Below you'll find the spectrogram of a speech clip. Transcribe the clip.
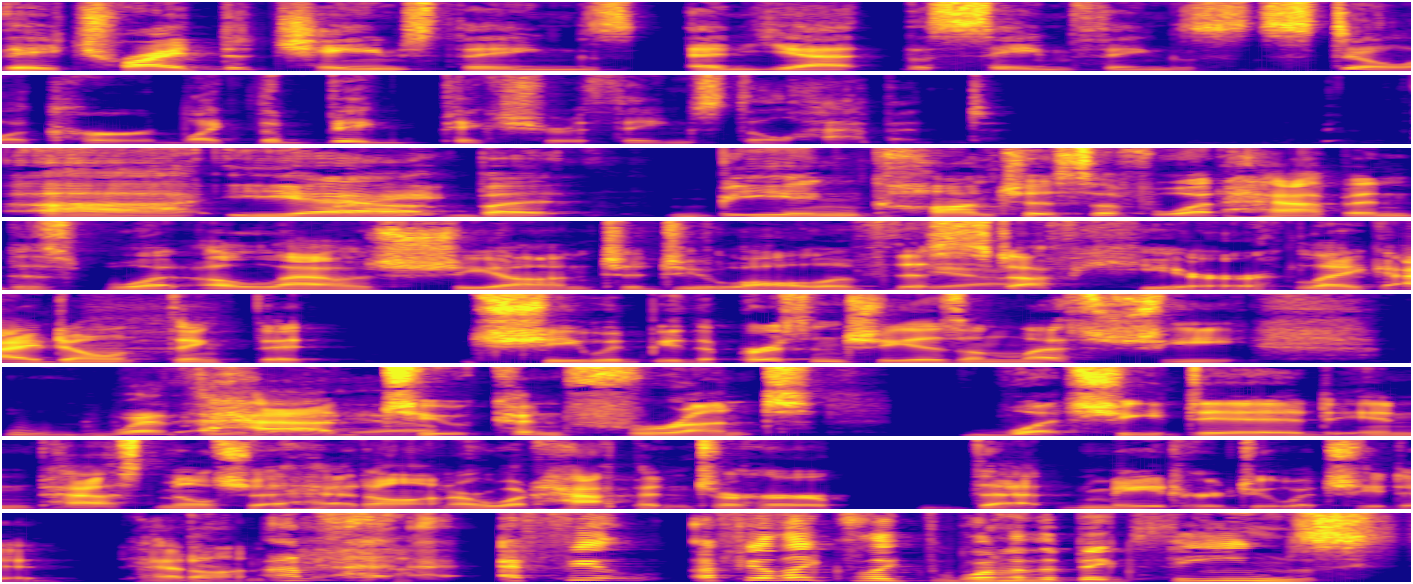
they tried to change things, and yet the same things still occurred. Like the big picture thing still happened. Ah, yeah, Right? but being conscious of what happened is what allows Shion to do all of this Yeah. stuff here. Like, I don't think that she would be the person she is unless she Went through that, had yeah. to confront what she did in past Miltia head on, or what happened to her that made her do what she did head on. I, I, I feel I feel like like one of the big themes,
